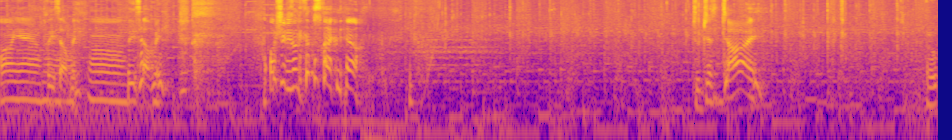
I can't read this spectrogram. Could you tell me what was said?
oh yeah. Please help me. Oh. Please help me. Oh shit, he's on the other side now. To just die. Oop.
